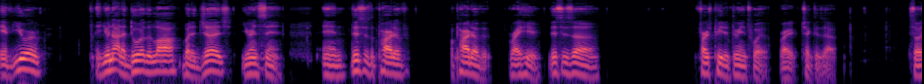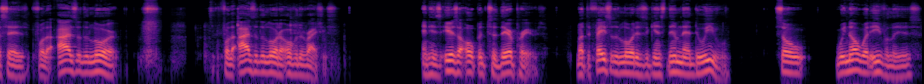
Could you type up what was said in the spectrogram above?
if you're if you're not a doer of the law but a judge, you're in sin and this is a part of a part of it right here. This is uh First Peter three and twelve. Right, check this out. So it says, "For the eyes of the Lord, for the eyes of the Lord are over the righteous, and His ears are open to their prayers, but the face of the Lord is against them that do evil." So we know what evil is.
